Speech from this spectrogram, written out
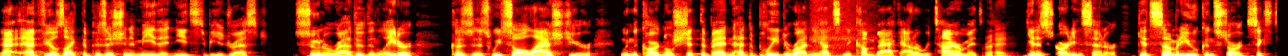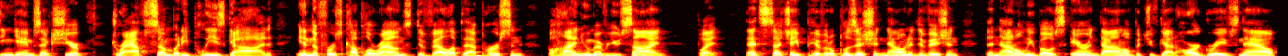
that. That feels like the position to me that needs to be addressed sooner rather than later. Because as we saw last year, when the Cardinals shit the bed and had to plead to Rodney Hudson to come back out of retirement, right. get a starting center, get somebody who can start 16 games next year, draft somebody, please God, in the first couple of rounds, develop that person behind whomever you sign. But that's such a pivotal position now in a division that not only boasts Aaron Donald, but you've got Hargreaves now.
